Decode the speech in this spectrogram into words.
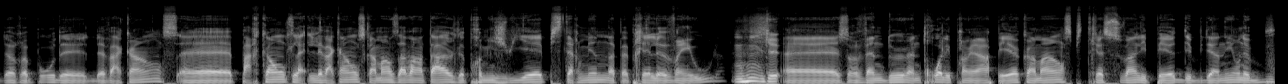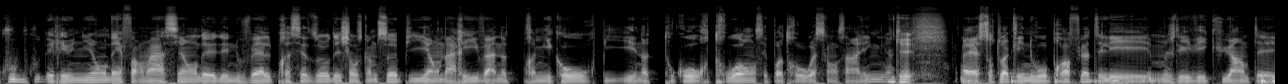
de repos, de, de vacances. Euh, par contre, la- les vacances commencent davantage le 1er juillet puis se terminent à peu près le 20 août. là. Euh, je dirais 22, 23, les premières PE commencent, puis très souvent, les PE de début d'année, on a beaucoup, beaucoup de réunions d'informations, de, de nouvelles procédures, des choses comme ça, puis on arrive à notre premier cours, puis notre cours 3, on sait pas trop où est-ce qu'on s'enligne. là. OK. Euh, surtout avec les nouveaux profs, là, les, moi je l'ai vécu entre euh,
